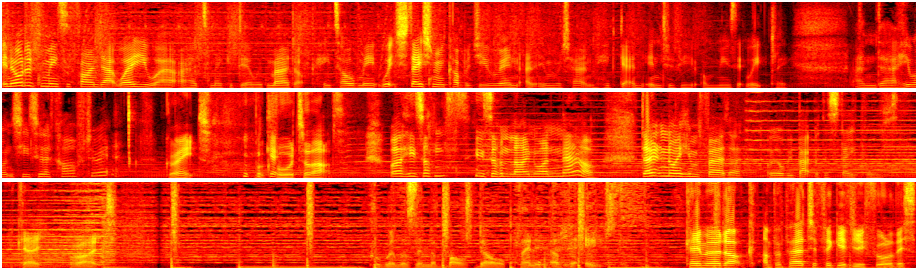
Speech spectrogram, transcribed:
In order for me to find out where you were, I had to make a deal with Murdoc. He told me which stationery cupboard you were in, and in return, he'd get an interview on Music Weekly. And uh, he wants you to look after it. Great. Look Okay. forward to that. Well, he's on he's on line one now. Don't annoy him further, or he'll be back with the staples. Okay, all right. Gorillas in the boss dog, planet of the apes. Okay, Murdoc, I'm prepared to forgive you for all of this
